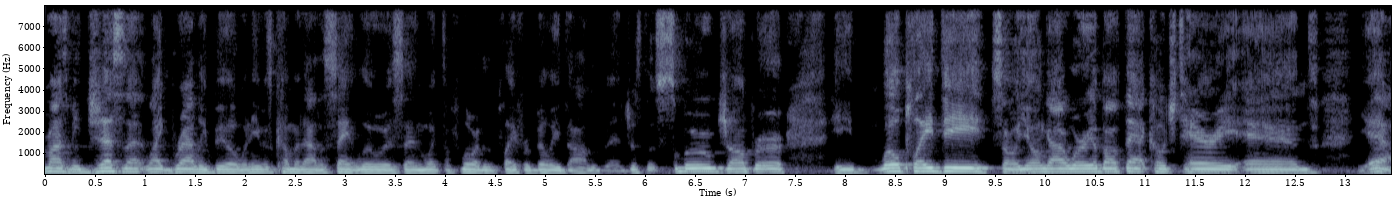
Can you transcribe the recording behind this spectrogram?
reminds me just that, like Bradley Beal when he was coming out of St. Louis and went to Florida to play for Billy Donovan. Just a smooth jumper. He will play D, so you don't got to worry about that, Coach Terry. And yeah,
